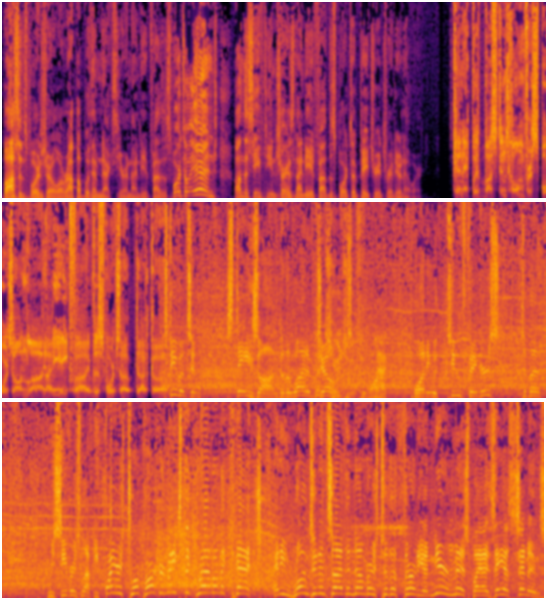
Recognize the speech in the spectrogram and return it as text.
Boston Sports Journal. We'll wrap up with him next here on 98.5 The Sports and on the Safety Insurance 98.5 The Sports on Patriots Radio Network. Connect with Boston's home for sports online. 98.5 thesportshub.com. Stevenson stays on to the right of Jones. Mac pointing with two fingers to the receiver's left. He fires toward Parker, makes the grab on the catch, and he runs it inside the numbers to the 30. A near miss by Isaiah Simmons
